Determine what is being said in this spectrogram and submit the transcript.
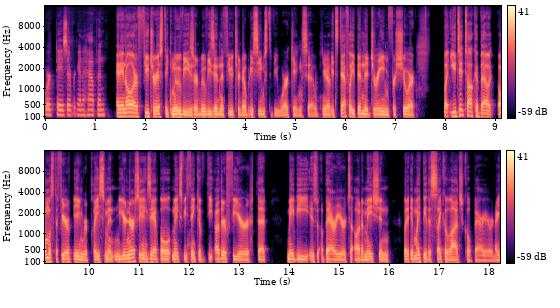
workday is ever going to happen. And in all our futuristic movies or movies in the future, nobody seems to be working. So, you know, it's definitely been the dream for sure. But you did talk about almost the fear of being replacement. And your nursing example makes me think of the other fear that maybe is a barrier to automation, but it might be the psychological barrier. And I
